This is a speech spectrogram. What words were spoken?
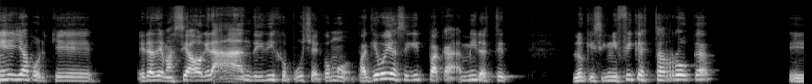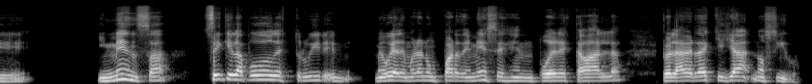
ella porque era demasiado grande y dijo, pucha, ¿cómo, ¿para qué voy a seguir para acá? Mira, este, lo que significa esta roca eh, inmensa, sé que la puedo destruir, me voy a demorar un par de meses en poder excavarla, pero la verdad es que ya no sigo.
